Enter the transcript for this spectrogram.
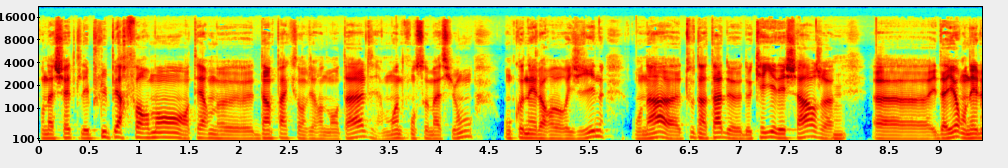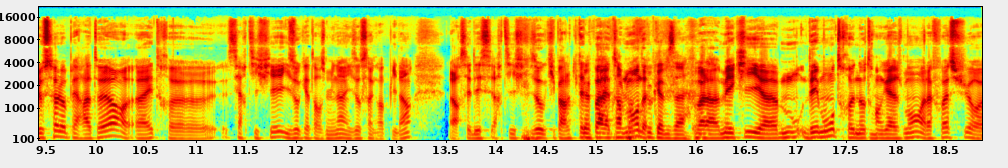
qu'on achète les plus performants en termes euh, d'impact environnemental, c'est-à-dire moins de consommation, on connaît leur origine, on a euh, tout un tas de, cahiers des charges. Mm. Euh, et d'ailleurs, on est le seul opérateur à être certifié ISO 14001, ISO 50001. Alors, c'est des certifs ISO qui parlent peut-être pas à tout le monde, comme ça. Voilà, mais qui démontrent notre mm. engagement à la fois sur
